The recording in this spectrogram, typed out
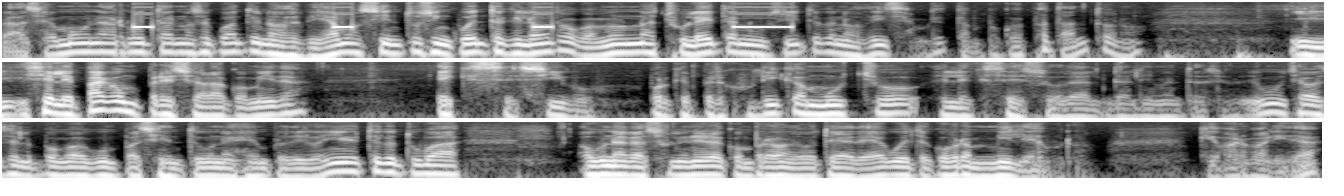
Hacemos una ruta no sé cuánto y nos desviamos 150 kilómetros comer una chuleta en un sitio que nos dice, hombre, tampoco es para tanto, ¿no? y se le paga un precio a la comida excesivo, porque perjudica mucho el exceso de, alimentación. Yo muchas veces le pongo a algún paciente un ejemplo, digo, oye, este que tú vas a una gasolinera a comprar una botella de agua y te cobran mil euros. ¡Qué barbaridad!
